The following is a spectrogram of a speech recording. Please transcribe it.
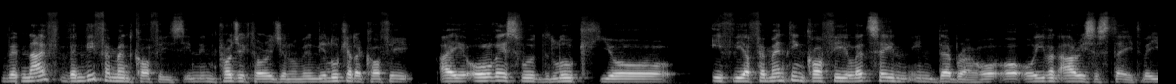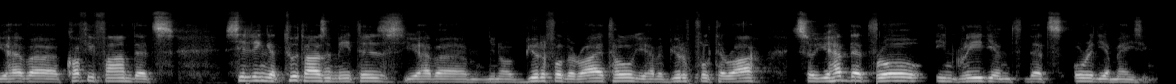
when I, when we ferment coffees in, in Project Origin, when we look at a coffee, I always would look your if we are fermenting coffee, let's say in, in Deborah or, or, or even Iris Estate, where you have a coffee farm that's sitting at 2,000 meters, you have a you know beautiful varietal, you have a beautiful terroir, so you have that raw ingredient that's already amazing.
